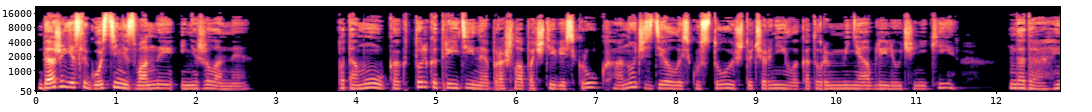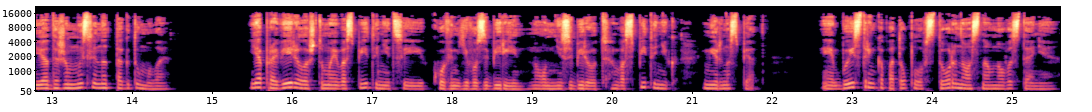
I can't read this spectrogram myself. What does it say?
даже если гости незваные и нежеланные. Потому как только Триединая прошла почти весь круг, а ночь сделалась густой, что чернила, которыми меня облили ученики... Да-да, я даже мысленно так думала. Я проверила, что мои воспитанницы и Ковин его забери, но он не заберет, воспитанник мирно спят. И быстренько потопала в сторону основного здания.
